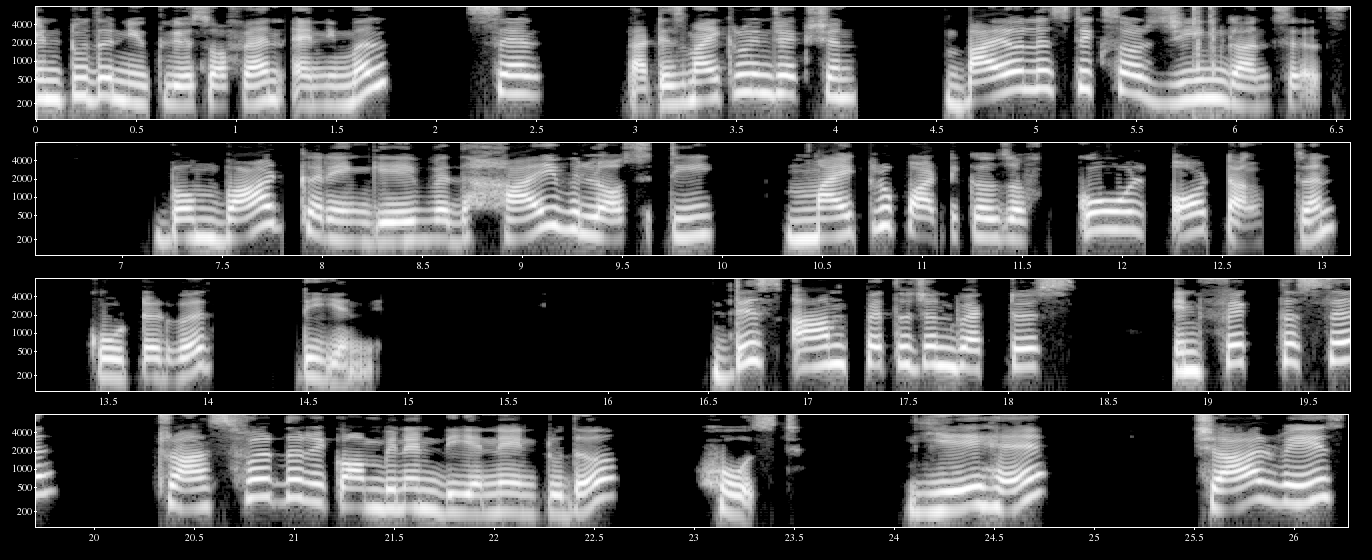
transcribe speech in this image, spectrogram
into the nucleus of an animal cell that is micro injection biolistics और जीन गन सेल्स बम्बार्ड करेंगे with high velocity micro particles of gold और tungsten coated with DNA Disarmed pathogen vectors infect the cell, transfer the recombinant DNA into the host. ये है चार ways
